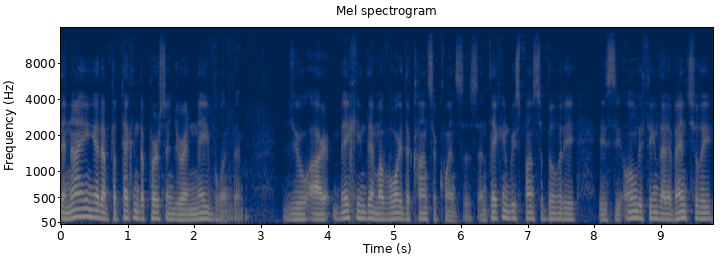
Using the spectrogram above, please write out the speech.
denying it and protecting the person, you're enabling them. You are making them avoid the consequences. And taking responsibility is the only thing that eventually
